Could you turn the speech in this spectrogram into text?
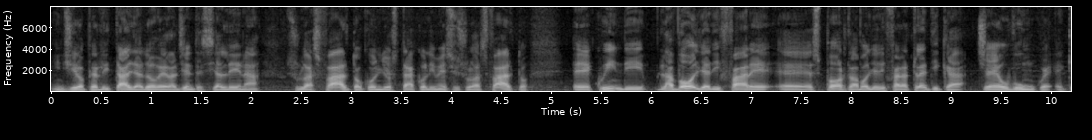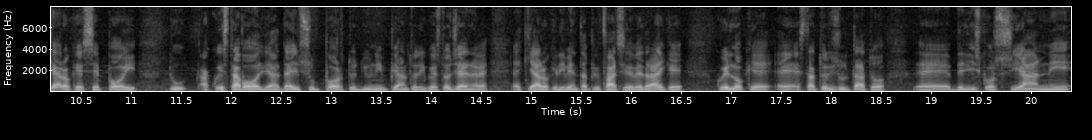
in giro per l'Italia dove la gente si allena sull'asfalto con gli ostacoli messi sull'asfalto eh, quindi la voglia di fare eh, sport, la voglia di fare atletica c'è ovunque. È chiaro che se poi tu a questa voglia dai il supporto di un impianto di questo genere, è chiaro che diventa più facile. Vedrai che quello che è stato il risultato eh, degli scorsi anni,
